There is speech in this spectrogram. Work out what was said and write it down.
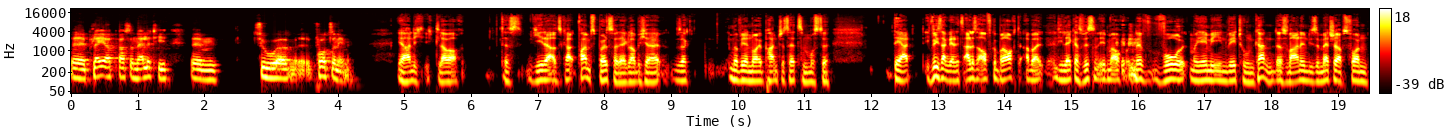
äh, Player Personality ähm, zu äh, vorzunehmen. Ja, und ich, ich glaube auch, dass jeder, also gerade vor allem Spurzer, der glaube ich ja sagt, immer wieder neue Punches setzen musste, der hat, ich will nicht sagen, der hat jetzt alles aufgebraucht, aber die Lakers wissen eben auch, ne, wo Miami ihnen wehtun kann. Das waren eben diese Matchups von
